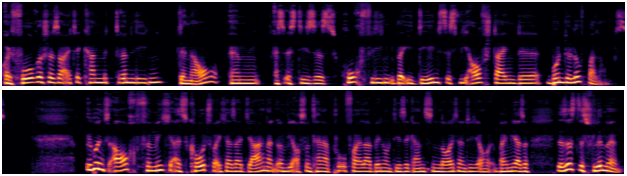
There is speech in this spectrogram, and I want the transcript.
euphorische Seite kann mit drin liegen. Genau. Ähm, es ist dieses Hochfliegen über Ideen. Es ist wie aufsteigende bunte Luftballons. Übrigens auch für mich als Coach, weil ich ja seit Jahren dann irgendwie auch so ein kleiner Profiler bin und diese ganzen Leute natürlich auch bei mir. Also das ist das Schlimme.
